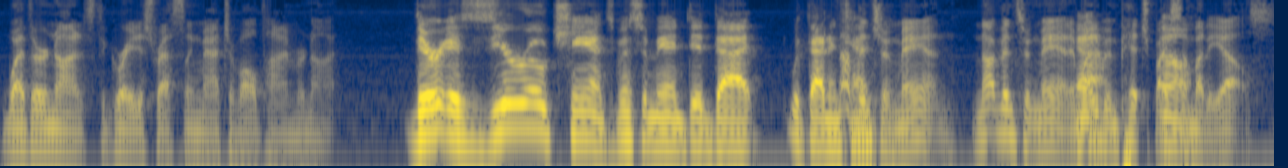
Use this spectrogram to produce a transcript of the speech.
whether or not it's the greatest wrestling match of all time or not. There is zero chance Vince McMahon did that with that Not Vince. McMahon, not Vince McMahon. It Yeah. might have been pitched by No. somebody else.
